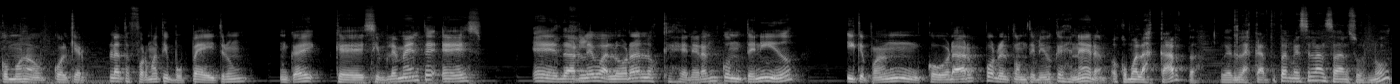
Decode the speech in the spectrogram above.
como cualquier plataforma tipo Patreon, ¿ok? Que simplemente es eh, darle valor a los que generan contenido y que puedan cobrar por el contenido que generan. O como las cartas, porque las cartas también se lanzaban sus nudes.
